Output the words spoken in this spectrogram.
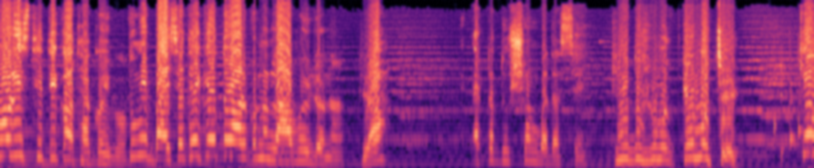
পরিস্থিতি কথা কইব। তুমি বাইসে থেকে তো আর কোনো লাভ হইল না। ক্যা? একটা দুঃসংবাদ আছে। কি দুশ্মন কে মরছে? কেউ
